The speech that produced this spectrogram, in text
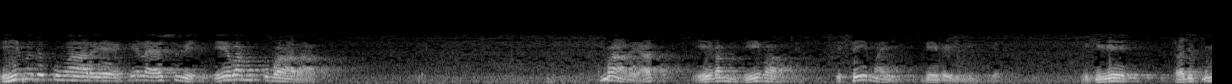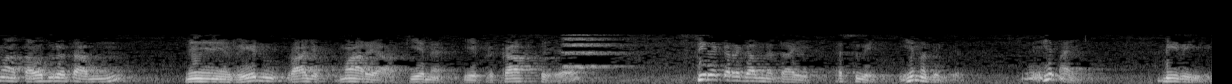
එහෙමද කුමාරය කියලා ඇසුවේ. ඒවං කුමාරා. කුමාරයාත් ඒවං දේවා එසේමයි දේවයිනි කියලා. ඒකේ රජතුමා තවදුරටත් මේ රේණු රාජ කුමාරයා කියන මේ ප්‍රකාශය ස්ථිර කරගන්නටයි ඇසුවේ. එහෙමද කියලා. එහෙමයි. දේවයිනි.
